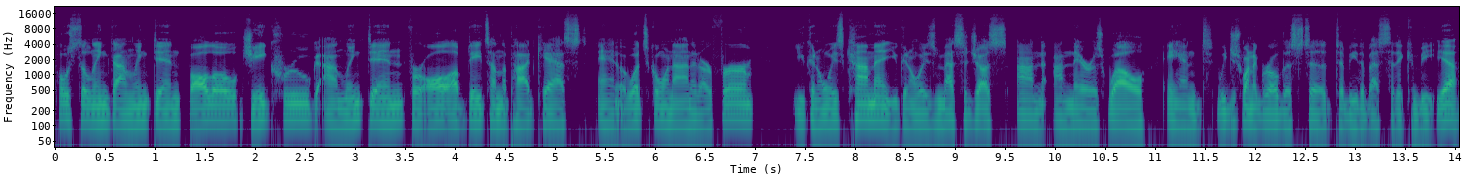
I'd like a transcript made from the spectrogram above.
post a link on LinkedIn. Follow J. Krug on LinkedIn for all updates on the podcast and what's going on at our firm. You can always comment. You can always message us on on there as well. And we just want to grow this to to be the best that it can be. Yeah,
